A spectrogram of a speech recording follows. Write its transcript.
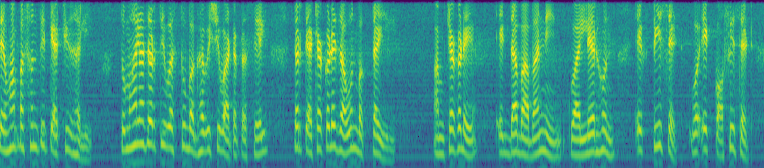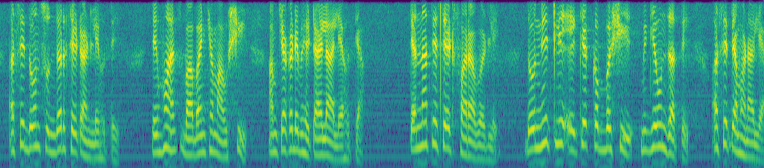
तेव्हापासून ती त्याची झाली. तुम्हाला जर ती वस्तू बघावीशी वाटत असेल तर त्याच्याकडे जाऊन बघता येईल. आमच्याकडे एकदा बाबांनी ग्वाल्हेरहून एक टी सेट व एक कॉफी सेट असे दोन सुंदर सेट आणले होते. तेव्हाच बाबांच्या मावशी आमच्याकडे भेटायला आल्या होत्या. त्यांना ते सेट फार आवडले. दोन्हीतली एक एक कब्बशी मी घेऊन जाते असे त्या म्हणाल्या.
